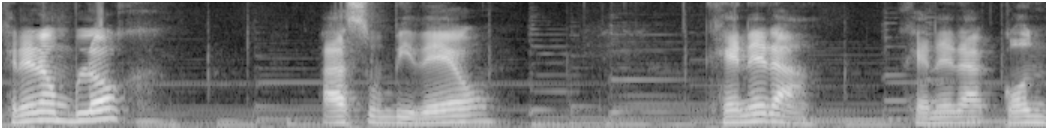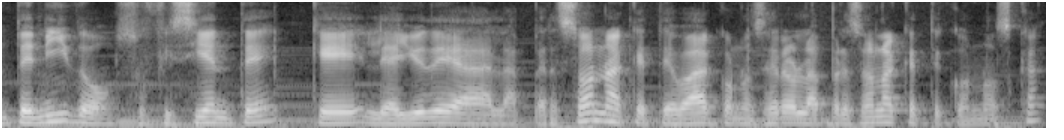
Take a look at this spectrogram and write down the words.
Genera un blog, haz un video, genera, genera contenido suficiente que le ayude a la persona que te va a conocer o la persona que te conozca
